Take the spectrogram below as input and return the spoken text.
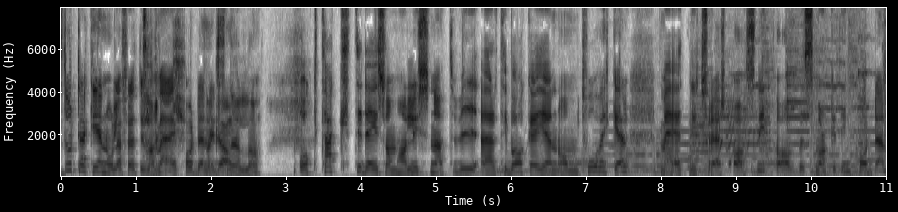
Stort tack igen Ola för att du var med i podden Mm. Tack idag. snälla. Och tack till dig som har lyssnat. Vi är tillbaka igen om två veckor med ett nytt fräscht avsnitt av Smarketingpodden.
